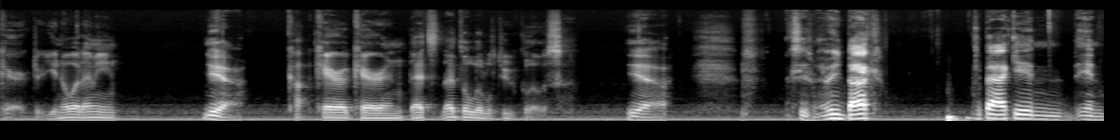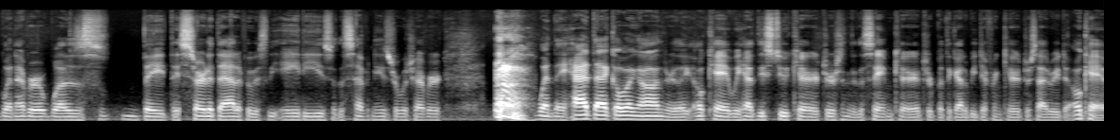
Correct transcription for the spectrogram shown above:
character. You know what I mean? Yeah, Kara Karen. That's that's a little too close. yeah. Excuse me. I mean, back back in in whenever it was they they started that if it was the 80s or the 70s or whichever when they had that going on they're like okay we have these two characters and they're the same character but they got to be different characters how do we do okay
